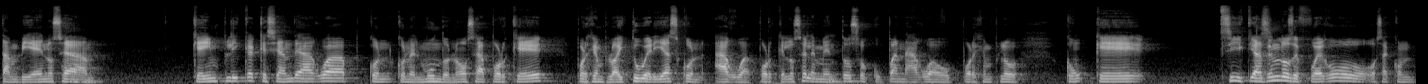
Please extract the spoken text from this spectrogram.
también, o sea, ¿qué implica que sean de agua con, con, el mundo, no? O sea, ¿por qué, por ejemplo, hay tuberías con agua? ¿Por qué los elementos ocupan agua? O, por ejemplo, ¿qué, Sí, que hacen los de fuego, o sea, con,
